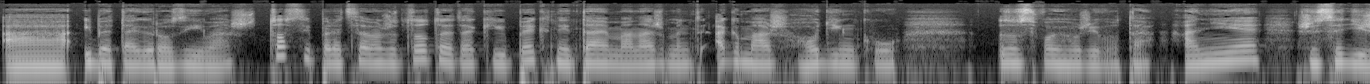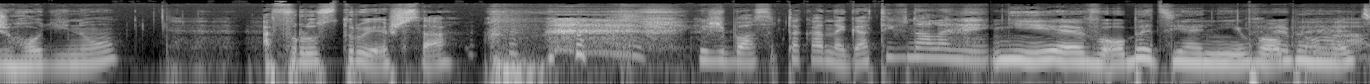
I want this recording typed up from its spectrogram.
a iba tak rozímaš. To si predstavím, že toto je taký pekný time management, ak máš hodinku zo svojho života. A nie, že sedíš hodinu a frustruješ sa. Ježiš, bola som taká negatívna, ale nie. Nie, vôbec, ja nie, vôbec. vôbec.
